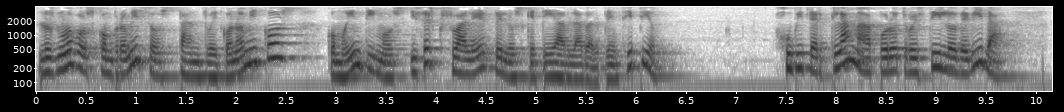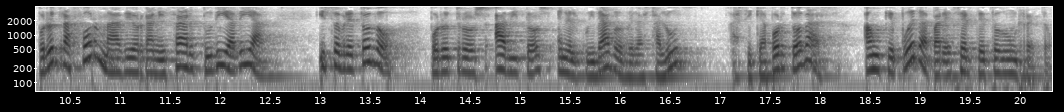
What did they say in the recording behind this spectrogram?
los nuevos compromisos, tanto económicos como íntimos y sexuales de los que te he hablado al principio. Júpiter clama por otro estilo de vida, por otra forma de organizar tu día a día y sobre todo por otros hábitos en el cuidado de la salud. Así que a por todas, aunque pueda parecerte todo un reto.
